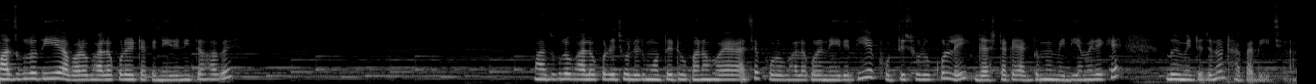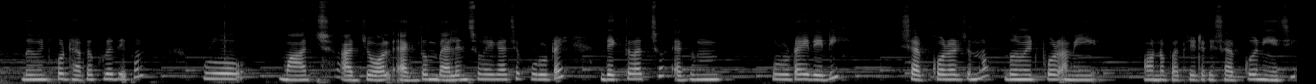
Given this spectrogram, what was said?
মাছগুলো দিয়ে আবারও ভালো করে এটাকে নেড়ে নিতে হবে। মাছগুলো ভালো করে ঝোলের মধ্যে ঢোকানো হয়ে গেছে, পুরো ভালো করে নেড়ে দিয়ে ফুটতে শুরু করলেই গ্যাসটাকে একদমই মিডিয়ামে রেখে দুই মিনিটের জন্য ঢাকা দিয়েছিলাম। দুই মিনিট পর ঢাকা খুলে দেখুন, পুরো মাছ আর জল একদম ব্যালেন্স হয়ে গেছে পুরোটাই। দেখতে পাচ্ছ? একদম পুরোটাই রেডি সার্ভ করার জন্য দু মিনিট পর আমি অন্য পাত্রে এটাকে সার্ভ করে নিয়েছি।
